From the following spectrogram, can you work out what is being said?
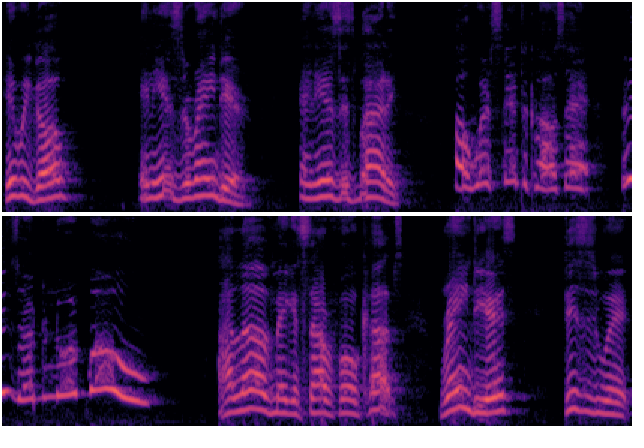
Here we go. And here's the reindeer. And here's his body. Oh, where's Santa Claus at? He's at the North Pole. I love making styrofoam cups. Reindeers, this is what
